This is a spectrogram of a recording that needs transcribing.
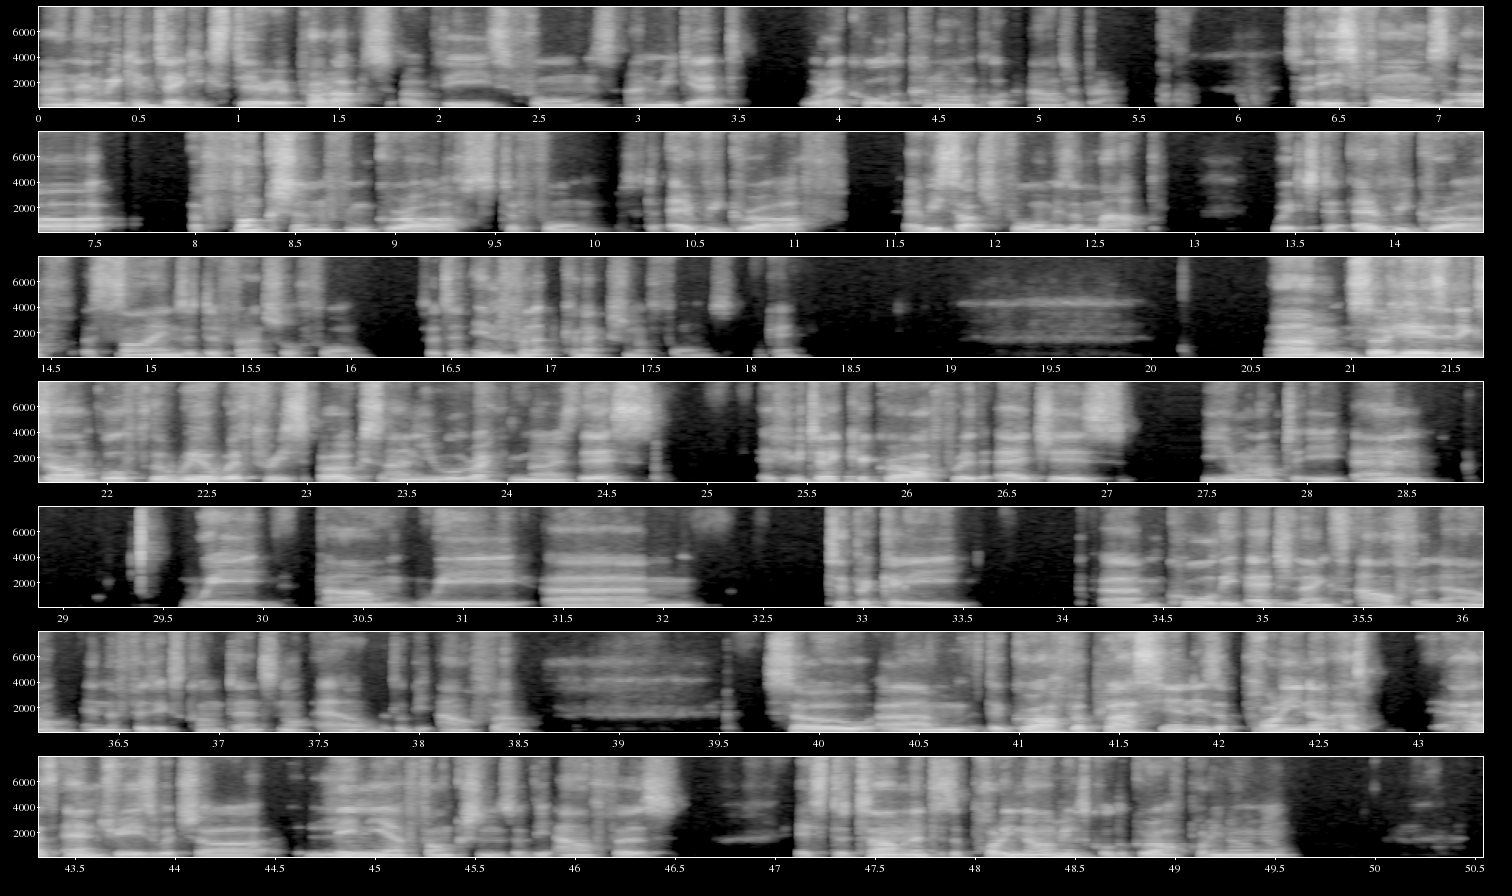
And then we can take exterior products of these forms and we get what I call the canonical algebra. So these forms are a function from graphs to forms. To every graph, every such form is a map which to every graph assigns a differential form. So it's an infinite connection of forms, okay? Um, so here's an example for the wheel with three spokes, and you will recognize this. If you take a graph with edges E1 up to En, we, um, we um, typically um, call the edge lengths alpha now in the physics contents, not L, it'll be alpha. So um, the graph Laplacian is a polynomial, has, has entries which are linear functions of the alphas. Its determinant is a polynomial, it's called the graph polynomial.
